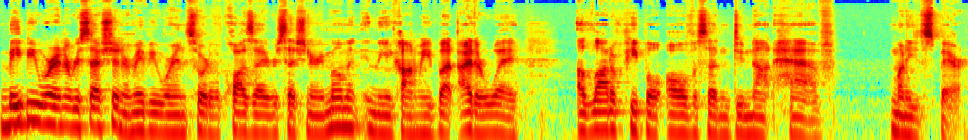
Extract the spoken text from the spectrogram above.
maybe we're in a recession or maybe we're in sort of a quasi recessionary moment in the economy, but either way, a lot of people all of a sudden do not have money to spare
